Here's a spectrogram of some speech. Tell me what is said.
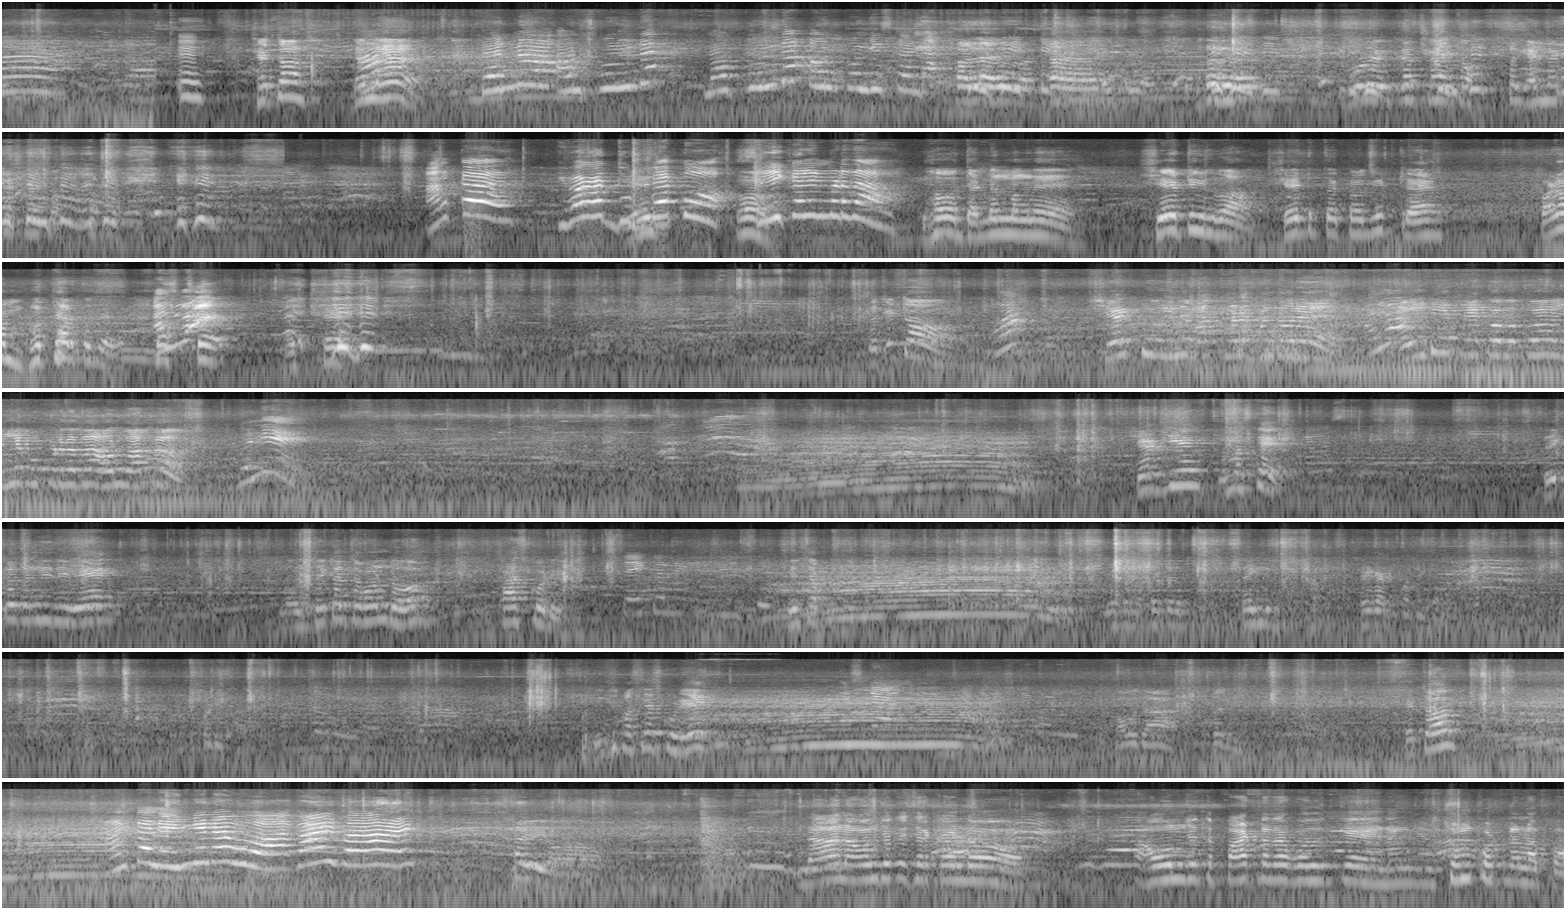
ಚೇತು ಬನ್ನಿ. ಬೆನ್ನು ಅವ್ನ ಪುಂಗ ನಾವು ಪುಂಗ ಅವ್ನ ಪುಂಗಿಸ್ಕೊಂಡ. ಅಂಕಲ್ ಇವಾಗ ದುಡ್ಡು ಬೇಕು. ಸೈಕಲ್ ಏನ್ ಮಾಡದ? ಹೋ ದಂಡನ್ ಮಗನೆ. ಶೇಟು ಇಲ್ವಾ? ಶೇಟು ತಕ್ಕೋಗಿಟ್ರೆ ಬರ್ತಾ ಇರ್ತದೆ ಅಷ್ಟೇ. ಅಷ್ಟೇ ಸಚಿಟ್ಟು ಶೇಟು ಇಲ್ಲೇ ವಾಕ್ ಮಾಡಕ್ ಬಂದವ್ರೆ ಅಲ್ವಾ? ಅಂಗಡಿ ಹತ್ರ ಯಾಕ್ ಹೋಗ್ಬೇಕು ಇಲ್ಲೇ ಹೋಗ್ಬಿಡ್ದದ ಅವ್ರು ವಾಕ ಬನ್ನಿ ಶೇಟ್ಜಿ ನಮಸ್ತೆ ಸೈಕಲ್ ತಂದಿದ್ದೀವಿ ನಾನು ಸೈಕಲ್ ತಗೊಂಡು ಕಾಸು ಕೊಡಿ ನಿಲ್ಸಪ್ಪ. ಸೈಕಲ್ ಸೈಕಲ್ ಸೈಕಲ್ ನಿಲ್ಸಿ ಬಸ್ ಕೊಡಿ. ಹೌದಾ? ಸರಿ. ಎತ್ತೋ ಅಂಕಲ್ ಹೆಂಗೆ ನಾವು? ಬಾಯ್ ಬಾಯ್. ಅಯ್ಯೋ. ನಾನು ಅವನ ಜೊತೆ ಸೇರ್ಕೊಂಡು ಅವನ ಜೊತೆ ಪಾರ್ಟ್ನರ್ ಆಗೋದಕ್ಕೆ ನಂಗೆ ಸುಮ್ ಕೊಟ್ನಲ್ಲಪ್ಪ.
